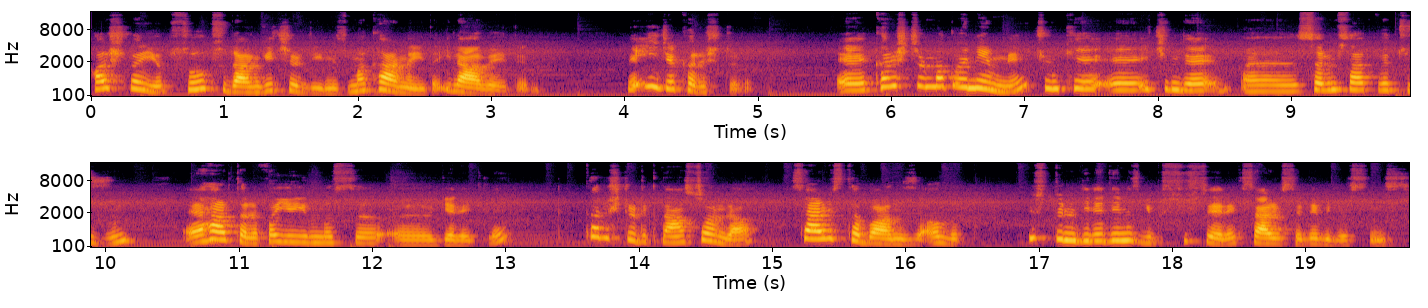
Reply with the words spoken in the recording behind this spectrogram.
haşlayıp soğuk sudan geçirdiğimiz makarnayı da ilave edin ve iyice karıştırın. Ee, karıştırmak önemli çünkü e, içinde e, sarımsak ve tuzun e, her tarafa yayılması e, gerekli. Karıştırdıktan sonra servis tabağınızı alıp üstünü dilediğiniz gibi süsleyerek servis edebilirsiniz.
